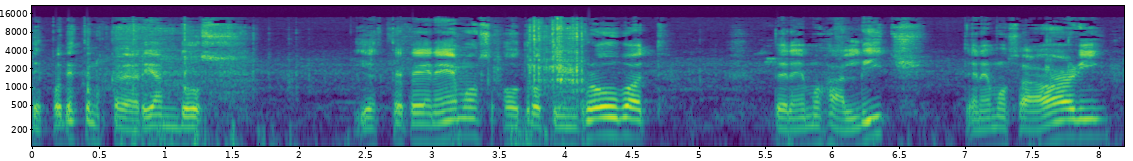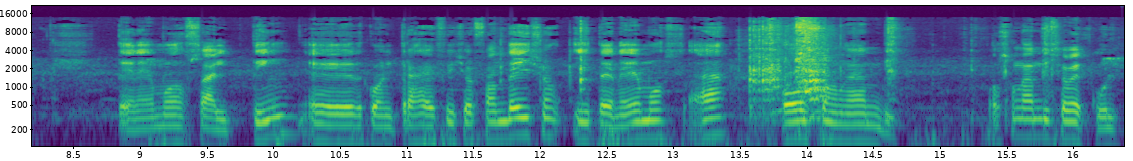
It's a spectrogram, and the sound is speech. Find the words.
después de este nos quedarían dos. Y este tenemos otro Team Robot. Tenemos a Leech. Tenemos a Artie. Tenemos al Team eh, con el traje de Feature Foundation. Y tenemos a Ozone Andy. Ozone Andy se ve cool.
